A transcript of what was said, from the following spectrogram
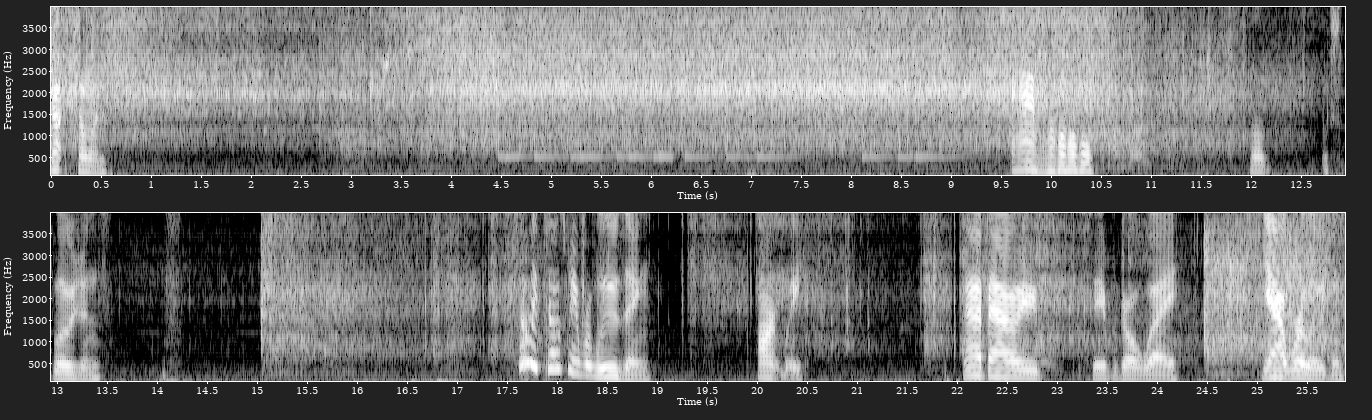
Got someone. Ow! Well, explosions. Somebody tells me we're losing. Aren't we? That battery saver go away. Yeah, we're losing.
